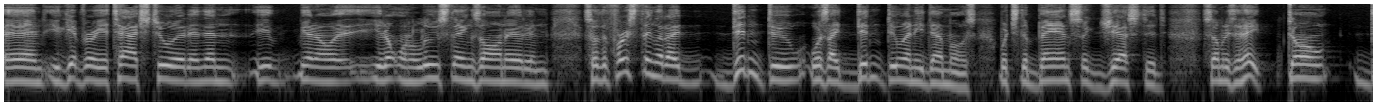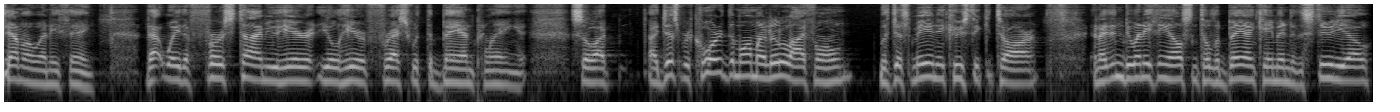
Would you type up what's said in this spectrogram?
and you get very attached to it and then you you know you don't want to lose things on it and so the first thing that I didn't do was I didn't do any demos, which the band suggested. Somebody said, "Hey, don't demo anything. That way the first time you hear it, you'll hear it fresh with the band playing it." So I I just recorded them on my little iPhone with just me and the acoustic guitar. And I didn't do anything else until the band came into the studio.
